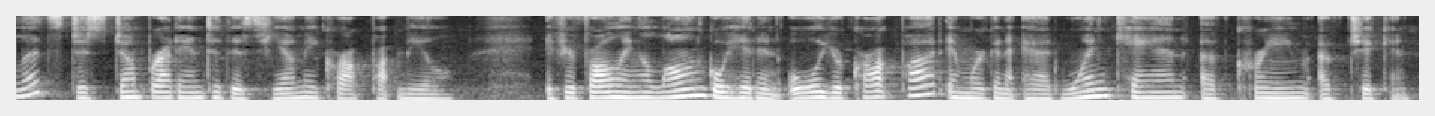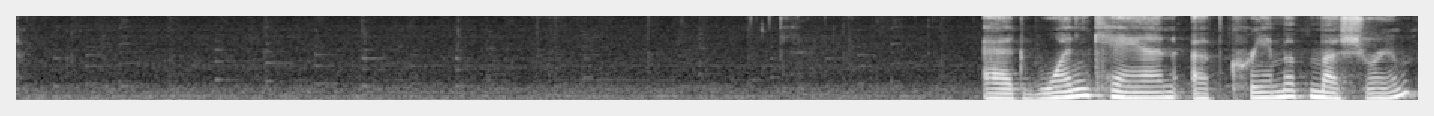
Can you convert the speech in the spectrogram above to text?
Let's just jump right into this yummy crockpot meal. If you're following along, go ahead and oil your crockpot and we're going to add one can of cream of chicken. Add one can of cream of mushroom.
